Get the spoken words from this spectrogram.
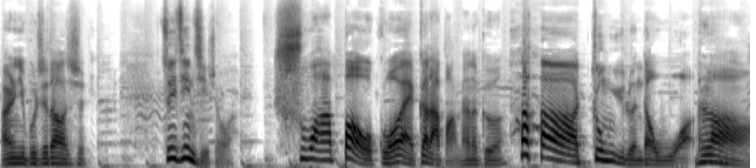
而你不知道的是，最近几周啊，刷爆国外各大榜单的歌，哈哈，终于轮到我们了。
